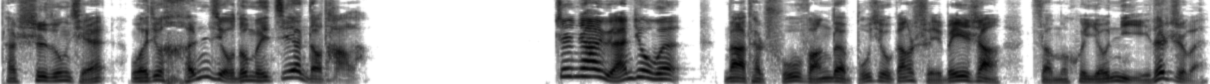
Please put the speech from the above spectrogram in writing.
他失踪前，我就很久都没见到他了。”侦查员就问：“那他厨房的不锈钢水杯上怎么会有你的指纹？”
